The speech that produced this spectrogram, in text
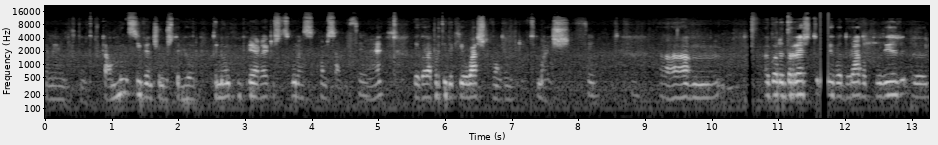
também é importante, porque há muitos eventos no exterior que não cumprem as regras de segurança, como sabe. É? E agora, a partir daqui, eu acho que vão cumprir mais. Sim. Um, agora, de resto, eu adorava poder uh,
